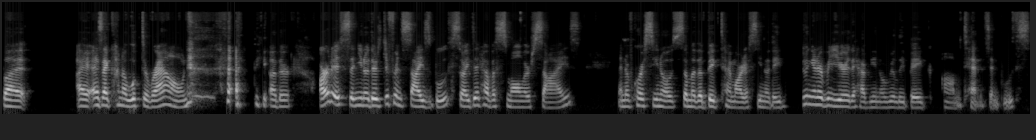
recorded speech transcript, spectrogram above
But i as i kind of looked around at the other artists and you know there's different size booths so i did have a smaller size. And of course you know some of the big time artists you know they doing it every year. They have you know really big um, tents and booths.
